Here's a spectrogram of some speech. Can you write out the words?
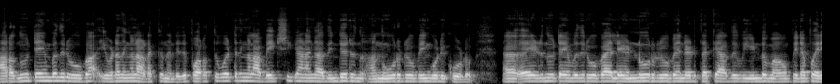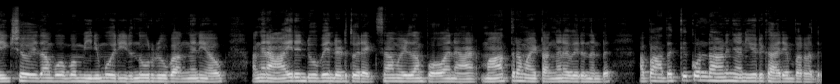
അറുന്നൂറ്റി അമ്പത് രൂപ ഇവിടെ നിങ്ങൾ അടക്കുന്നുണ്ട്. ഇത് പുറത്ത് പോയിട്ട് നിങ്ങൾ അപേക്ഷിക്കുകയാണെങ്കിൽ അതിന്റെ ഒരു നൂറ് രൂപയും കൂടി കൂടും. എഴുന്നൂറ്റി അമ്പത് രൂപ അല്ലെങ്കിൽ എണ്ണൂറ് രൂപേന്റെ അടുത്തൊക്കെ അത് വീണ്ടും ആവും. പിന്നെ പരീക്ഷ എഴുതാൻ പോകുമ്പോൾ മിനിമം ഒരു ഇരുന്നൂറ് രൂപ അങ്ങനെയാവും. അങ്ങനെ ആയിരം രൂപേന്റെ അടുത്ത് ഒരു എക്സാം എഴുതാൻ പോകാൻ മാത്രമായിട്ട് അങ്ങനെ വരുന്നുണ്ട്. അപ്പോൾ അതൊക്കെ കൊണ്ടാണ് ഞാൻ ഈ ഒരു കാര്യം പറഞ്ഞത്.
